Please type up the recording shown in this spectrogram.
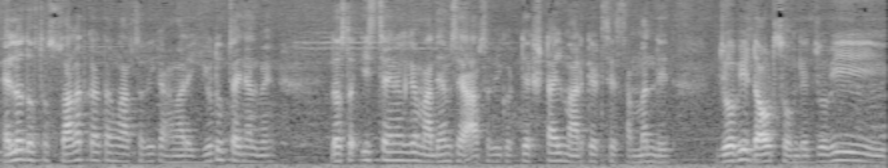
हेलो दोस्तों, स्वागत करता हूँ आप सभी का हमारे यूट्यूब चैनल में। दोस्तों, इस चैनल के माध्यम से आप सभी को टेक्सटाइल मार्केट से संबंधित जो भी डाउट्स होंगे, जो भी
